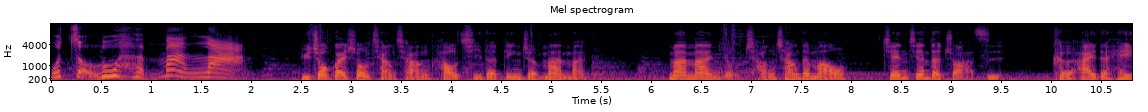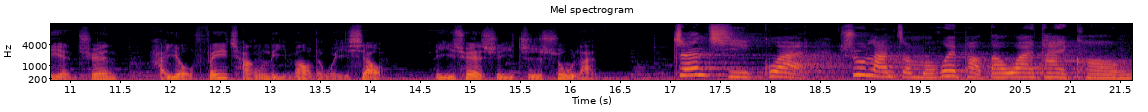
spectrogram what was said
我走路很慢啦。宇宙怪兽强强好奇地盯着曼曼。曼曼有长长的毛，尖尖的爪子，可爱的黑眼圈，还有非常礼貌的微笑，的确是一只树懒。真奇怪，树懒怎么会跑到外太空？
